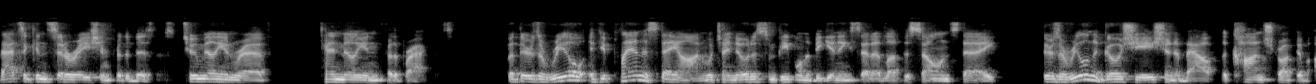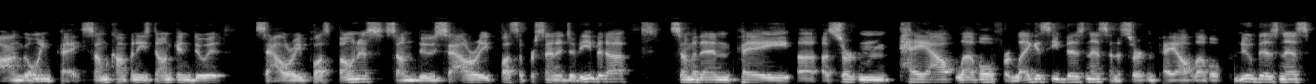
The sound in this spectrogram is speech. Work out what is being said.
That's a consideration for the business. 2 million rev, 10 million for the practice. But there's a real, if you plan to stay on, which I noticed some people in the beginning said, I'd love to sell and stay. There's a real negotiation about the construct of ongoing pay. Some companies, Duncan, do it salary plus bonus. Some do salary plus a percentage of EBITDA. Some of them pay a, a, certain payout level for legacy business and a certain payout level for new business.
